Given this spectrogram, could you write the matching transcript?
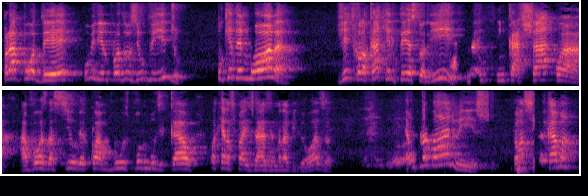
para poder o menino produzir um vídeo. Porque demora. Gente, colocar aquele texto ali, né, encaixar com a, a voz da Silvia, com a música, fundo musical, com aquelas paisagens maravilhosas, é um trabalho isso. Então a Silvia acaba,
